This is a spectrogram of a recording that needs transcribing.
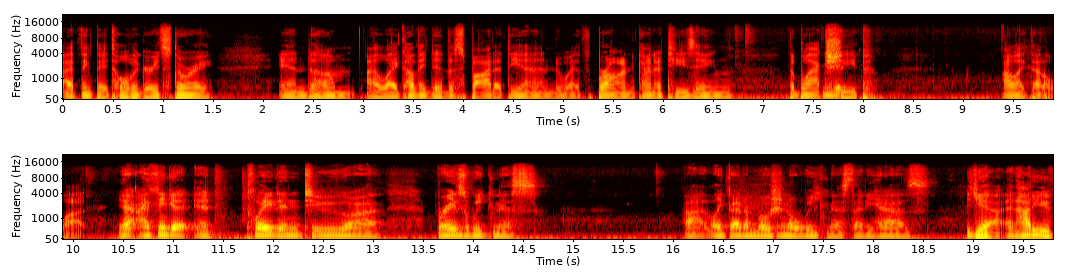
i think they told a great story and um, I like how they did the spot at the end with Braun kind of teasing the black sheep. I like that a lot. Yeah, I think it, it played into uh, Bray's weakness, uh, like that emotional weakness that he has. Yeah, and how do you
